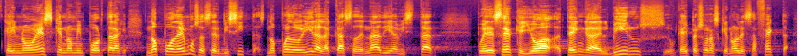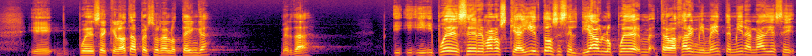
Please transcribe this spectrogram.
Okay, no es que no me importa la No podemos hacer visitas. No puedo ir a la casa de nadie a visitar. Puede ser que yo tenga el virus, porque hay personas que no les afecta. Eh, puede ser que la otra persona lo tenga, ¿verdad? Y, puede ser, hermanos, que ahí entonces el diablo puede trabajar en mi mente. Mira, nadie se,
